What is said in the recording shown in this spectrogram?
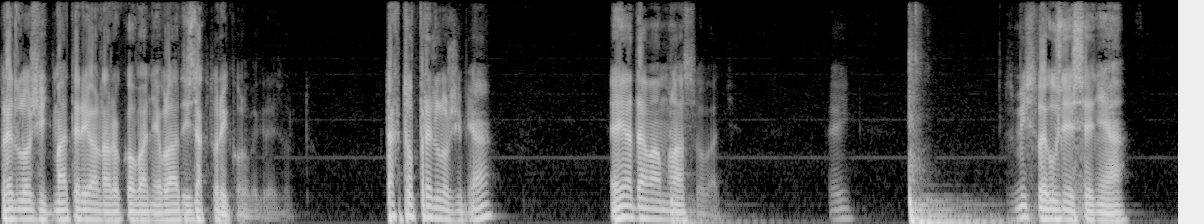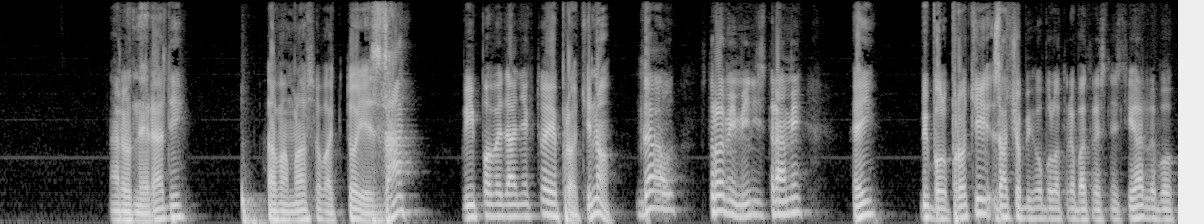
predložiť materiál na rokovanie vlády za ktorýkoľvek rezort. Tak to predložím ja. A ja dávam hlasovať. Hej. V zmysle uznesenia Národnej rady dávam hlasovať, kto je za vypovedanie, kto je proti. No, dal s tromi ministrami, hej, by bol proti, za čo by ho bolo treba trestne stíhať, lebo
